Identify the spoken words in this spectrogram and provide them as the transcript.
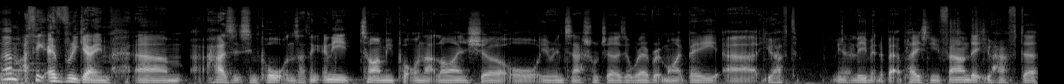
Um, I think every game um, has its importance. I think any time you put on that Lions shirt or your international jersey or whatever it might be, uh, you have to you know leave it in a better place than you found it. You have to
